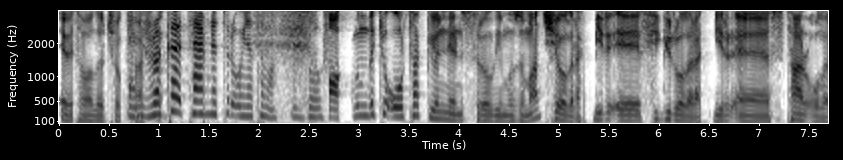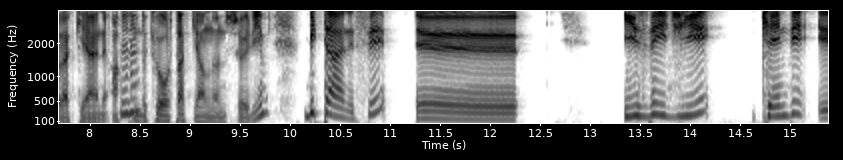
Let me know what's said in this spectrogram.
Evet havaları çok Yani farklı. Rock'a Terminator oynatamazsın zor. Aklımdaki ortak yönlerini sıralayayım o zaman. Şey olarak bir e, figür olarak bir e, star olarak yani aklımdaki ortak yanlarını söyleyeyim. Bir tanesi e, izleyiciyi kendi e,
